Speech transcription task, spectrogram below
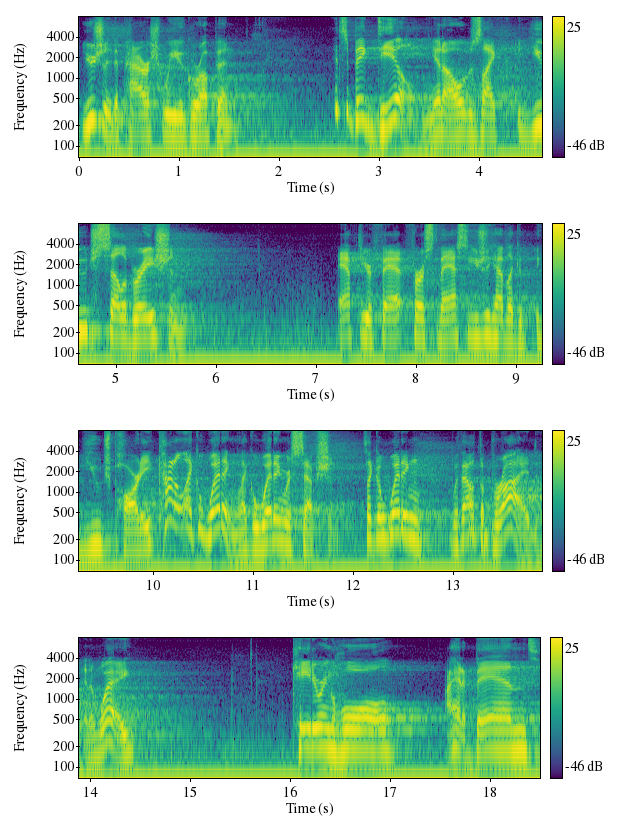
usually the parish where you grew up in. It's a big deal, you know, it was like a huge celebration. After your first Mass, you usually have like a, a huge party, kind of like a wedding, like a wedding reception. It's like a wedding without the bride, in a way. Catering hall, I had a band,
